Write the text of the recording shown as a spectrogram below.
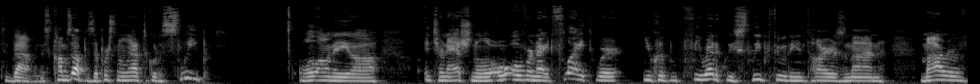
to daven. This comes up. Is a person allowed to go to sleep? Well, on a uh, international or overnight flight where you could theoretically sleep through the entire Zman Marav.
